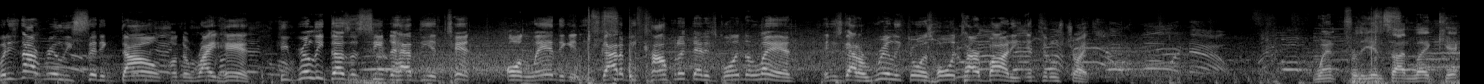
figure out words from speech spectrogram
but he's not really sitting down on the right hand. He really doesn't seem to have the intent on landing it. He's got to be confident that it's going to land, and he's got to really throw his whole entire body into those strikes. Went for the inside leg kick.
